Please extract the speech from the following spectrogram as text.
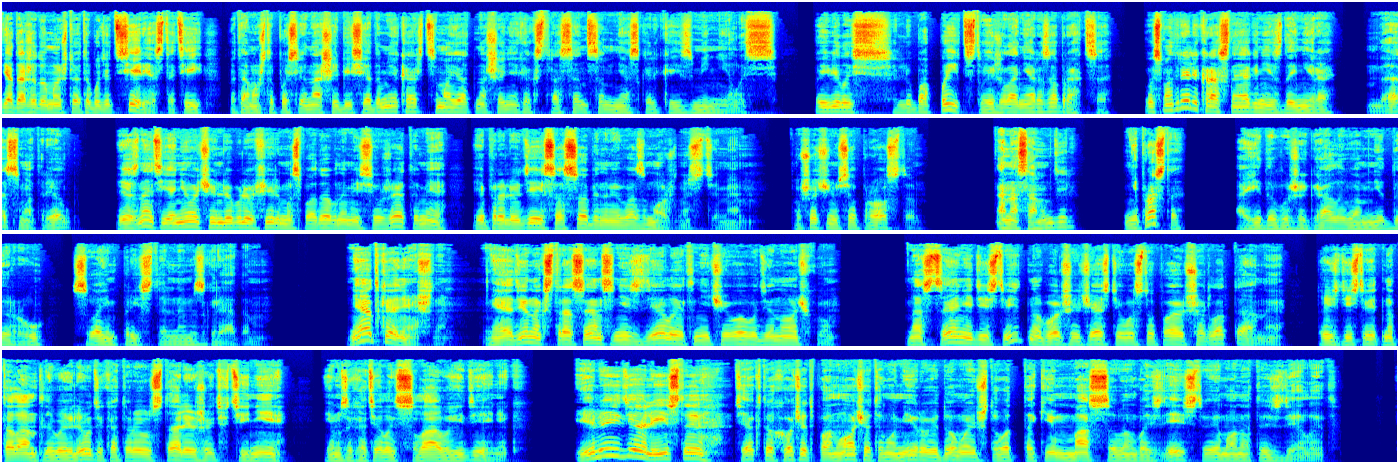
Я даже думаю, что это будет серия статей, потому что после нашей беседы, мне кажется, мое отношение к экстрасенсам несколько изменилось. Появилось любопытство и желание разобраться. Вы смотрели «Красные огни» с Де Ниро? Да, смотрел. И, знаете, я не очень люблю фильмы с подобными сюжетами и про людей с особенными возможностями. Уж очень все просто. А на самом деле? Не просто? Аида выжигала во мне дыру, своим пристальным взглядом. «Нет, конечно. Ни один экстрасенс не сделает ничего в одиночку. На сцене действительно большей частью выступают шарлатаны, то есть действительно талантливые люди, которые устали жить в тени, им захотелось славы и денег. Или идеалисты, те, кто хочет помочь этому миру и думает, что вот таким массовым воздействием он это сделает.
